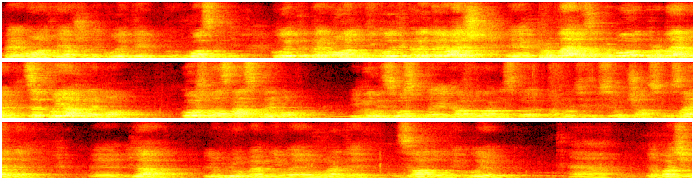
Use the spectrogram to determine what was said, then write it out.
Перемога твоя вже ти, коли ти в Господі. Коли ти перемога тоді, коли ти передоліваєш е, проблему за проблемою, це твоя перемога. Кожного з нас перемога. І милість Господа, яка вела нас е, на протязі всього часу. Ви знаєте, я люблю певні е, моменти згадувати, коли е, я бачив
